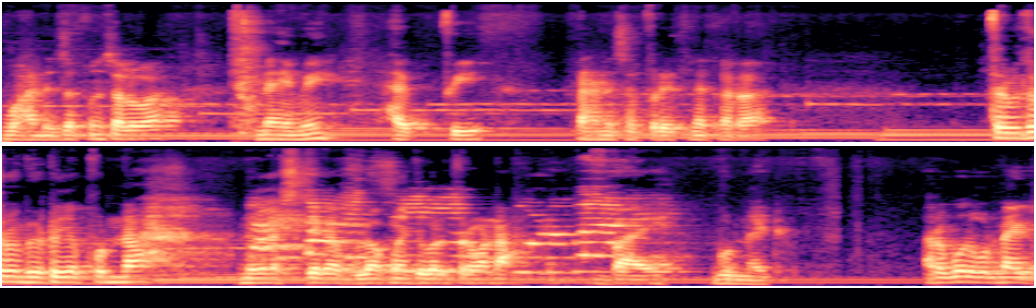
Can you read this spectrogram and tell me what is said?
वाहने जपून चालवा. नेहमी हॅप्पी राहण्याचा प्रयत्न करा. तर मित्रांनो भेटूया पुन्हा. नवीन असते का ब्लॉगमध्ये तोपर्यंत सर्वांना. बाय गुड नाईट अरे बोल गुड नाईट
